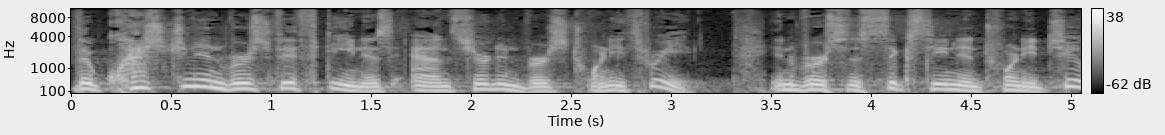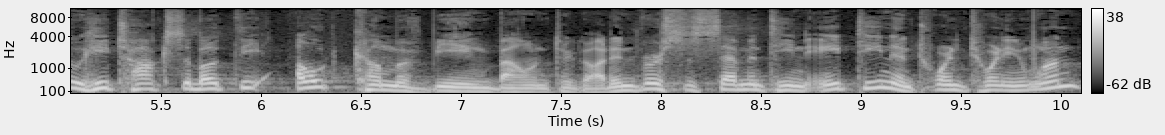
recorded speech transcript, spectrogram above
The question in verse 15 is answered in verse 23. In verses 16 and 22, he talks about the outcome of being bound to God. In verses 17, 18, and 20, 21,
